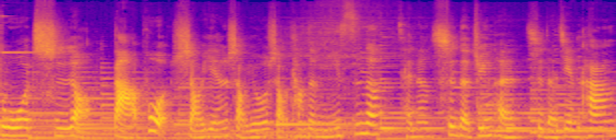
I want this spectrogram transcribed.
多吃哦，打破少盐、少油、少糖的迷思呢，才能吃得均衡、吃得健康。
